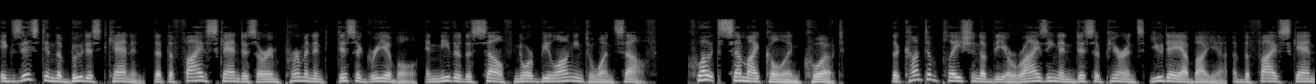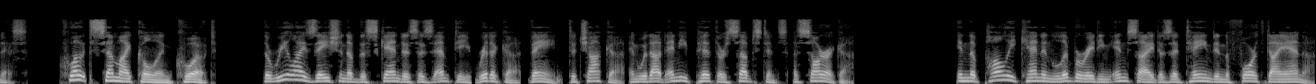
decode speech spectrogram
exist in the Buddhist canon, that the five skandhas are impermanent, disagreeable, and neither the self nor belonging to oneself. Quote. The contemplation of the arising and disappearance of the five skandhas. The realization of the skandhas is empty vain and without any pith or substance In the Pali Canon liberating insight is attained in the fourth dhyana.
